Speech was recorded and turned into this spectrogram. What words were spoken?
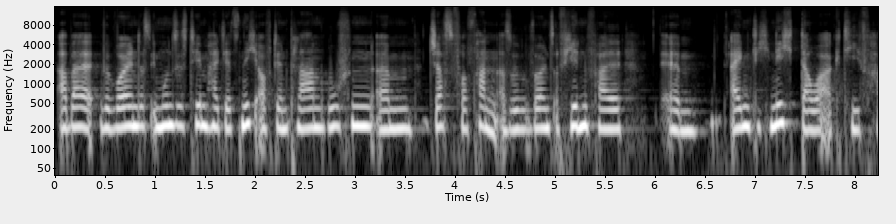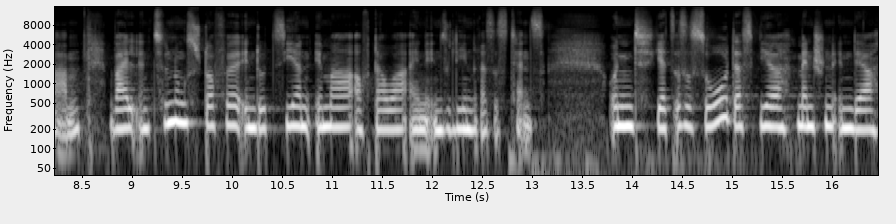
Aber wir wollen das Immunsystem halt jetzt nicht auf den Plan rufen, ähm, just for fun. Also wir wollen es auf jeden Fall ähm, eigentlich nicht daueraktiv haben, weil Entzündungsstoffe induzieren immer auf Dauer eine Insulinresistenz. Und jetzt ist es so, dass wir Menschen in der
